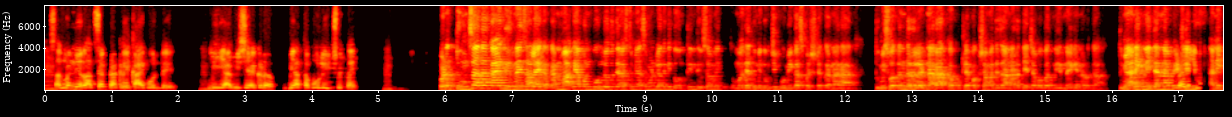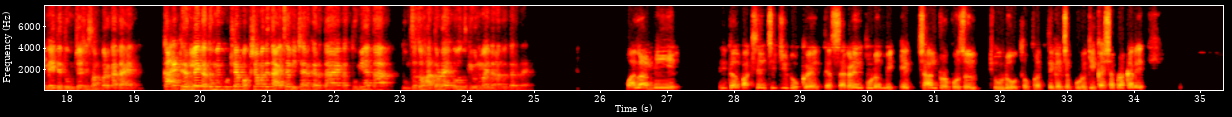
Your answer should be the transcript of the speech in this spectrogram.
सन्मान्य राजसाहेब ठाकरे काय बोलले? मी या विषयाकडे मी आता बोलू इच्छित नाही. पण तुमचा आता काय निर्णय झालाय का? कारण मागे आपण बोललो होतो त्यावेळेस तुम्ही असं म्हटलं की दोन तीन दिवसामध्ये तुम्ही तुमची भूमिका स्पष्ट करणार आहात. तुम्ही स्वतंत्र लढणार आहात का? कुठल्या पक्षामध्ये जाणार आहात? याच्याबाबत निर्णय घेणार होता. तुम्ही अनेक नेत्यांना भेटलेले अनेक नेते तुमच्याशी संपर्कात आहेत. काय ठरलंय का तुम्ही? कुठल्या पक्षामध्ये जायचा विचार करताय का? तुम्ही आता तुमचा जो हातोडा आहे तोच घेऊन मैदानात उतरताय. मला मी इतर पक्षांची जी लोक आहेत त्या सगळ्यांपुढे मी एक छान प्रपोजल ठेवलं होतं प्रत्येकाच्या पुढे की कशा प्रकारे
